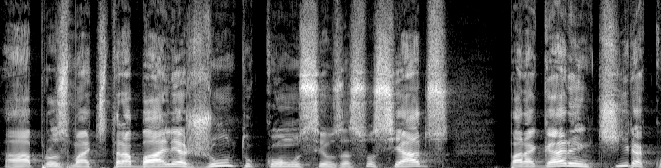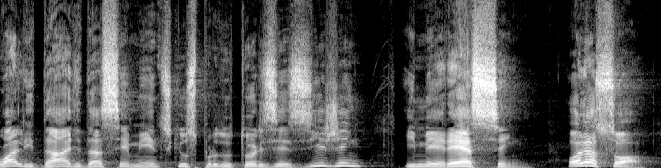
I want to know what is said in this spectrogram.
A Aprosmate trabalha junto com os seus associados para garantir a qualidade das sementes que os produtores exigem e merecem. Olha só,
